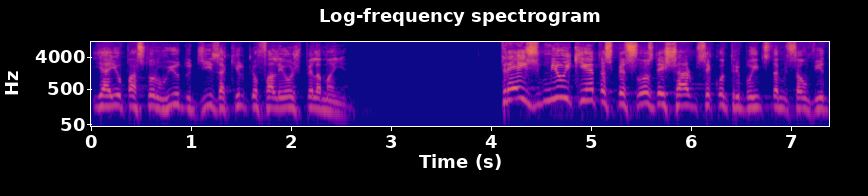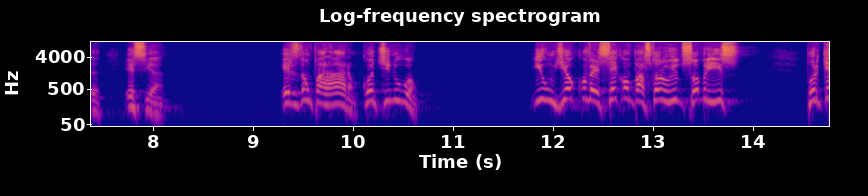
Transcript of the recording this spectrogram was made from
E aí o pastor Wildo diz aquilo que eu falei hoje pela manhã. 3.500 pessoas deixaram de ser contribuintes da Missão Vida esse ano. Eles não pararam, continuam. E um dia eu conversei com o pastor Wildo sobre isso. Porque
